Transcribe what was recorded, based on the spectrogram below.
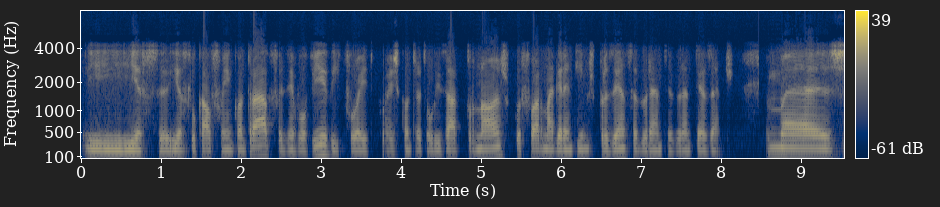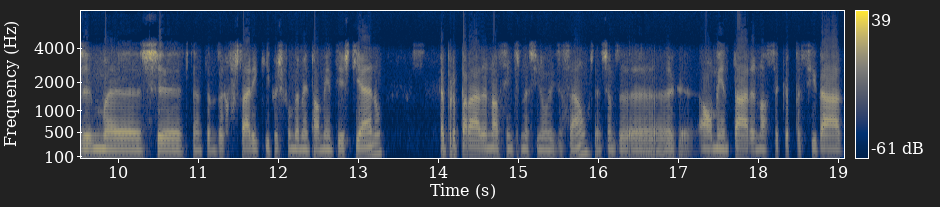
e esse, esse local foi encontrado, foi desenvolvido e foi depois contratualizado por nós, por forma a garantirmos presença durante, durante 10 anos. Mas, mas eh, portanto, estamos a reforçar equipas fundamentalmente este ano, a preparar a nossa internacionalização, portanto, estamos a, a, aumentar a nossa capacidade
